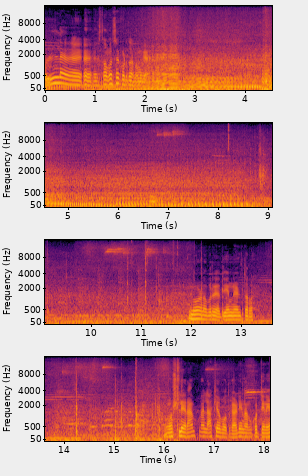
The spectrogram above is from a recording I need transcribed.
ಒಳ್ಳೆ ಸಮಸ್ಯೆ ಕೊಡ್ತಾರೆ ನಮಗೆ. ನೋಡೋಣ ಬರ್ರಿ, ಅದು ಏನು ಹೇಳ್ತಾರೆ. ಮೋಸ್ಟ್ಲಿ ರ್ಯಾಂಪ್ ಮೇಲೆ ಹಾಕಿರ್ಬೋದು ಗಾಡಿ, ನಾನು ಅನ್ಕೋತೀನಿ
